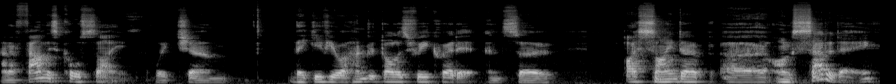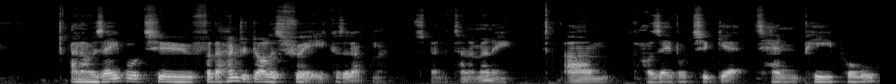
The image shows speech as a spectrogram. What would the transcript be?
and I found this cool site which um, they give you a hundred dollars free credit, and so I signed up uh, on Saturday, and I was able to for the hundred dollars free because I don't want to spend a ton of money. Um, I was able to get ten people.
